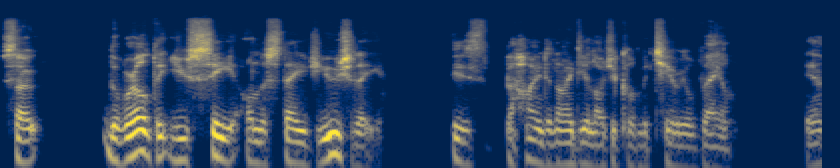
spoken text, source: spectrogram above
So the world that you see on the stage usually is behind an ideological material veil. Yeah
